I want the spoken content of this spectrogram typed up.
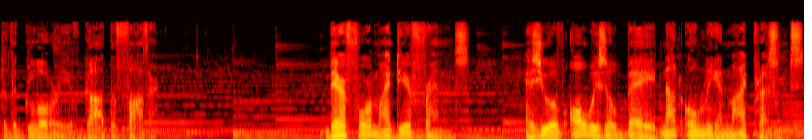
to the glory of God the Father. Therefore, my dear friends, as you have always obeyed, not only in my presence,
